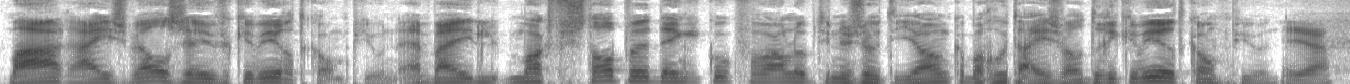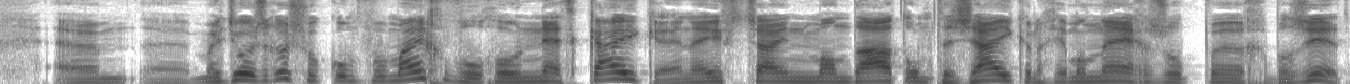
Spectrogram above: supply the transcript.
maar hij is wel zeven keer wereldkampioen. En bij Max Verstappen denk ik ook van, waar loopt hij nu zo te janken? Maar goed, hij is wel drie keer wereldkampioen. Ja. Ehm, eh, maar George Russell komt voor mijn gevoel gewoon net kijken. En heeft zijn mandaat om te zeiken nog helemaal nergens op eh, gebaseerd.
